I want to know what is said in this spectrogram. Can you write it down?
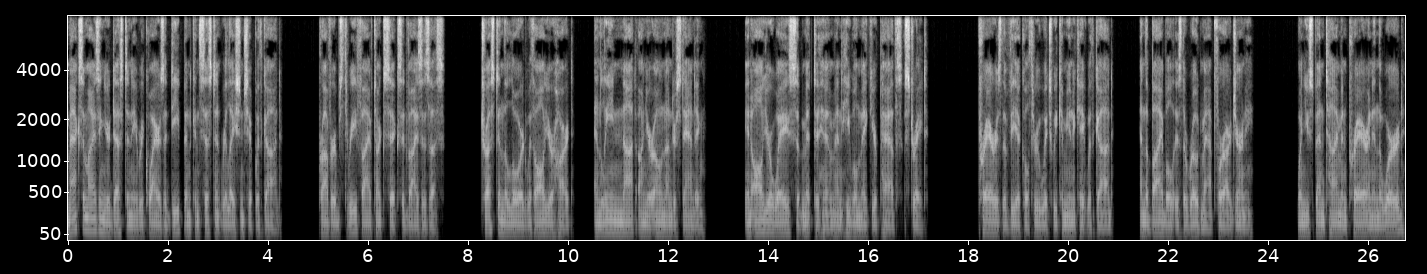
Maximizing your destiny requires a deep and consistent relationship with God. Proverbs 3 5 6 advises us Trust in the Lord with all your heart, and lean not on your own understanding. In all your ways submit to Him, and He will make your paths straight. Prayer is the vehicle through which we communicate with God, and the Bible is the roadmap for our journey. When you spend time in prayer and in the Word,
